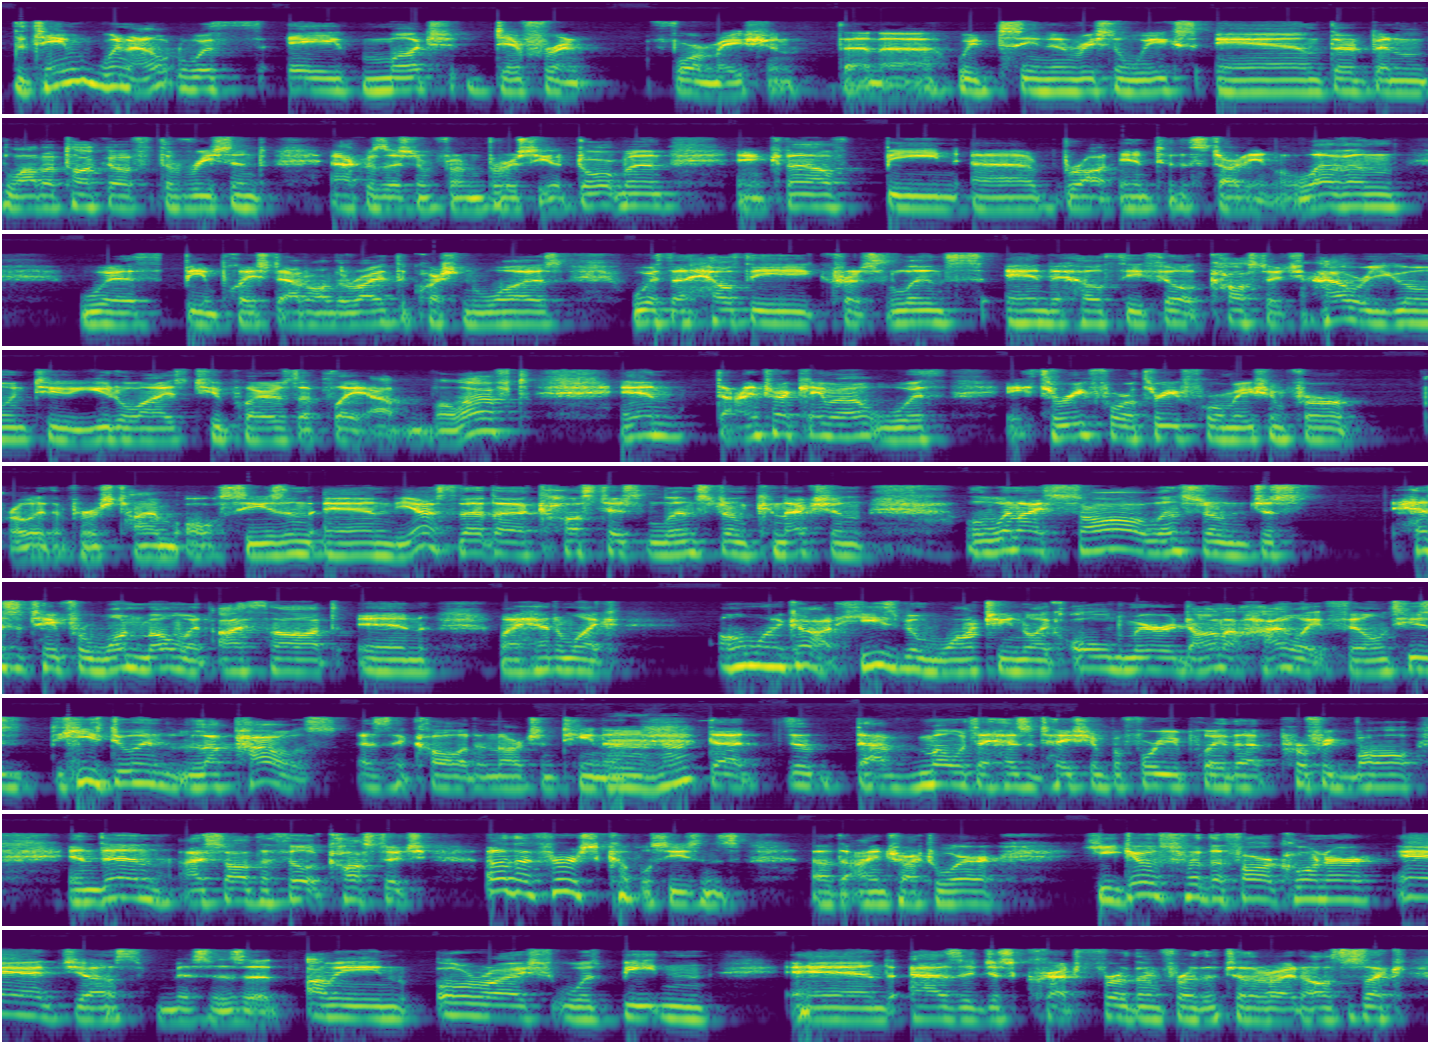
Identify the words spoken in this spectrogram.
The team went out with a much different formation than uh, we'd seen in recent weeks, and there'd been a lot of talk of the recent acquisition from Borussia Dortmund and Knauff being uh, brought into the starting eleven with being placed out on the right. The question was, with a healthy Chris Lenz and a healthy Filip Kostic, how are you going to utilize two players that play out on the left? And the Eintracht came out with a 3-4-3 formation for really the first time all season. And yes, that uh, Kostic Lindstrom connection. When I saw Lindstrom just hesitate for one moment, I thought in my head, I'm like, oh my god, he's been watching like old Maradona highlight films. He's he's doing la pause as they call it in Argentina. Mm-hmm. That that moment of hesitation before you play that perfect ball. And then I saw the Filip Kostic of the first couple seasons of the Eintracht where he goes for the far corner and just misses it. I mean, Ulreich was beaten, and as it just crept further and further to the right, I was just like,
